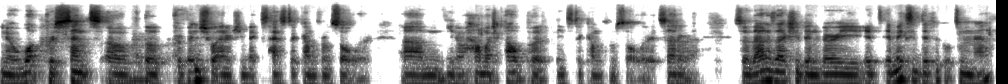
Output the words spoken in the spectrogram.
you know, what percent of the provincial energy mix has to come from solar, um, you know, how much output needs to come from solar, etc. So that has actually been very, it, it makes it difficult to map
